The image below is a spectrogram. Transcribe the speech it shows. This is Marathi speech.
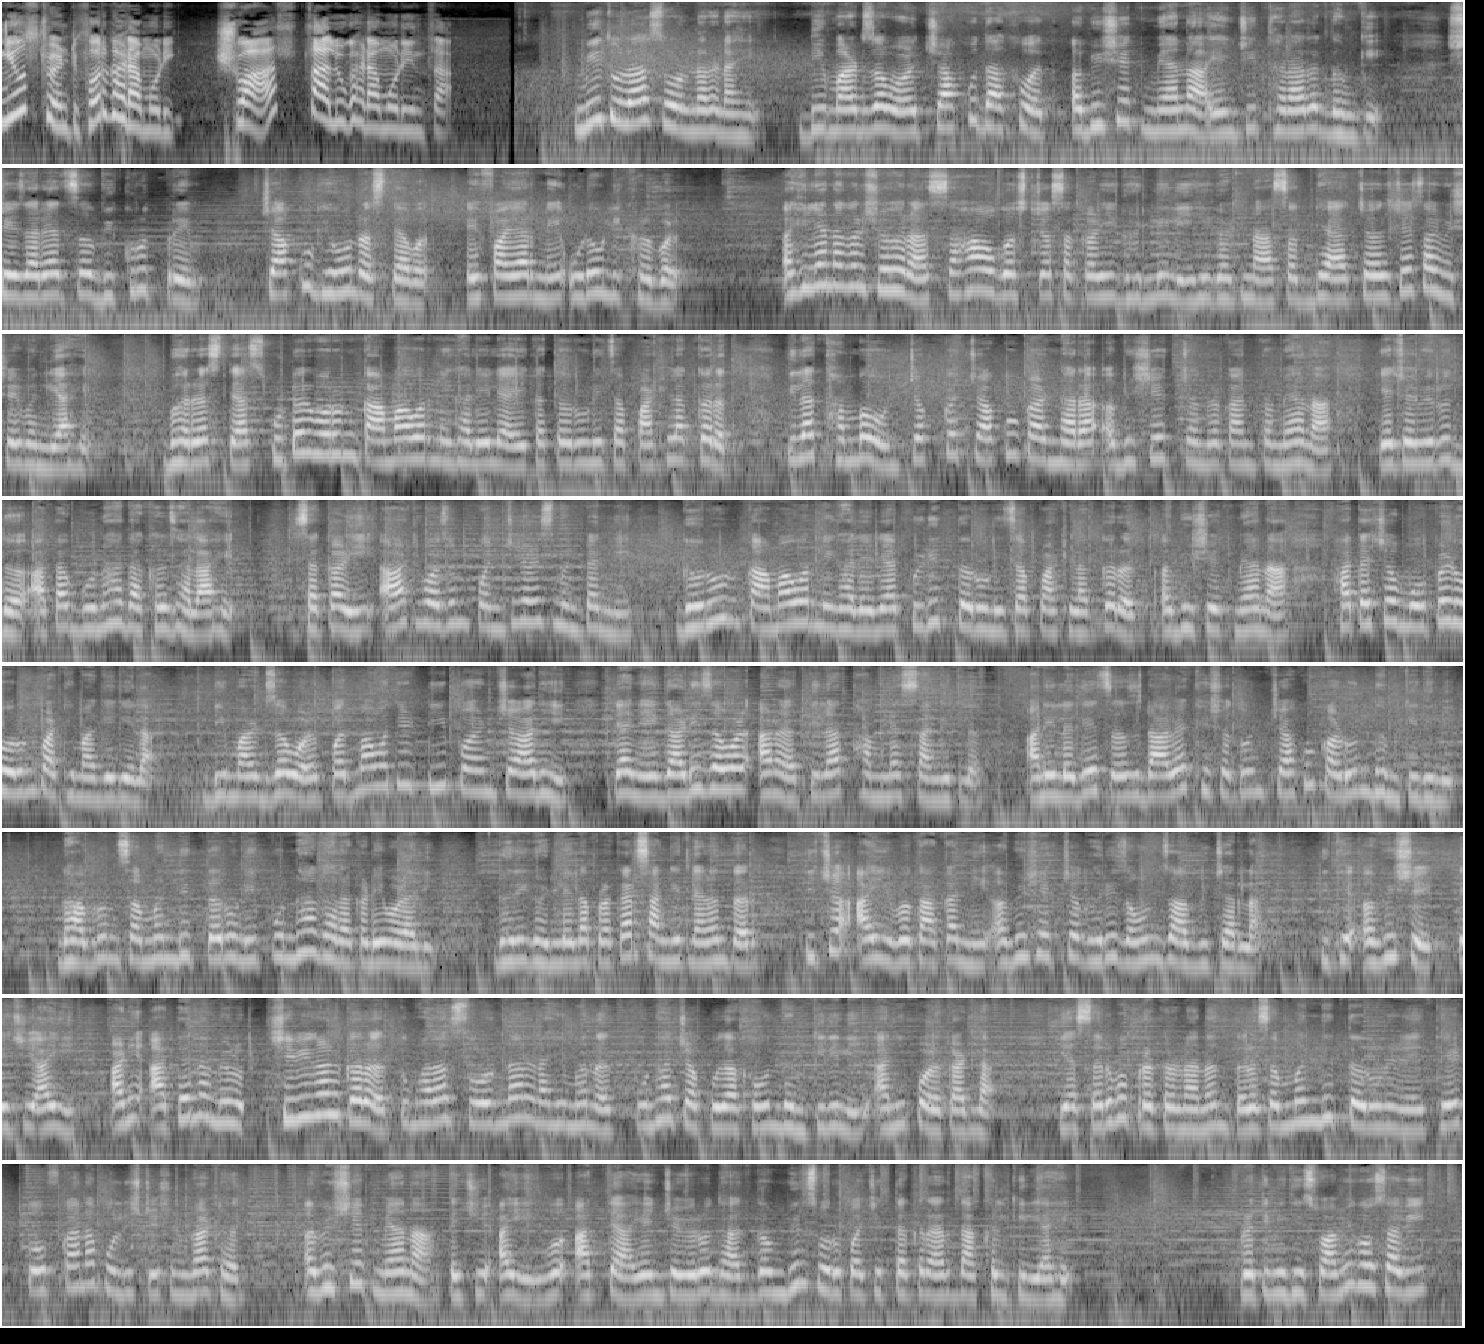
न्यूज ट्वेंटी फोर घडामोडी. श्वास चालू घडामोडींचा. मी तुला सोडणार नाही. डीमार्टजवळ चाकू दाखवत अभिषेक म्याना यांची थरारक धमकी. शेजाऱ्याचं विकृत प्रेम. चाकू घेऊन रस्त्यावर. एफ आय आरने उडवली खळबळ. अहिल्यानगर शहरात सहा ऑगस्टच्या सकाळी घडलेली ही घटना सध्या चर्चेचा विषय बनली आहे. भरस्त्या स्कूटरवरून कामावर निघालेल्या एका तरुणीचा पाठलाग करत तिला थांबवून चक्क चाकू काढणारा अभिषेक चंद्रकांत म्याना याच्याविरुद्ध आता गुन्हा दाखल झाला आहे. सकाळी आठ वाजून पंचेचाळीस मिनिटांनी घरून कामावर निघालेल्या पीडित तरुणीचा पाठलाग करत अभिषेक म्याना हा त्याच्या मोपेडवरून पाठीमागे गेला. डीमार्टजवळ पद्मावती टी पॉईंटच्या आधी त्याने गाडीजवळ आणत तिला थांबण्यास सांगितलं आणि लगेचच डाव्या खिशातून चाकू काढून धमकी दिली. घाबरून संबंधित तरुणी पुन्हा घराकडे वळाली. घरी घडलेला प्रकार सांगितल्यानंतर तिच्या आई व काकांनी अभिषेकच्या घरी जाऊन जाब विचारला. तिथे अभिषेक त्याची आई आणि आत्यानं मिळून शिवीगाळ करत तुम्हाला सोडणार नाही म्हणत पुन्हा चाकू दाखवून धमकी दिली आणि पळ काढला. या सर्व प्रकरणानंतर संबंधित तरुणीने थेट तोफखाना पोलीस स्टेशन गाठत अभिषेक म्याना त्याची आई व आत्या यांच्या विरोधात गंभीर स्वरूपाची तक्रार दाखल केली आहे. प्रतिनिधी Swami Gosavi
